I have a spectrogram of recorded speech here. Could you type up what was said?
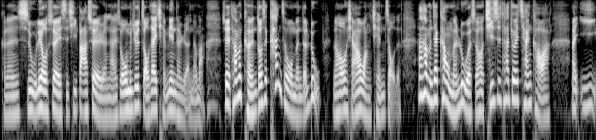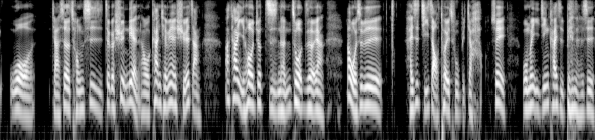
可能十五六岁、十七八岁的人来说，我们就是走在前面的人了嘛。所以他们可能都是看着我们的路，然后想要往前走的。那他们在看我们路的时候，其实他就会参考啊。那以我假设从事这个训练，然后我看前面的学长啊，他以后就只能做这样，那我是不是还是及早退出比较好？所以我们已经开始变成是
